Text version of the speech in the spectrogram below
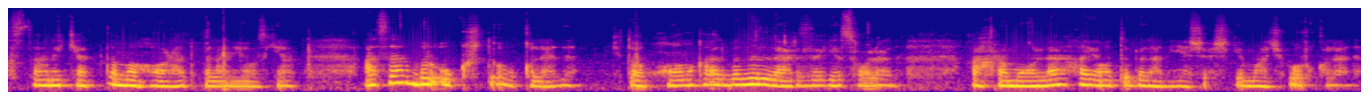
qissani katta mahorat bilan yozgan. Asar bir o'qishda o'qiladi. Kitobxon qalbini larzaga soladi. Qahramonlar hayoti bilan yashashga majbur qiladi.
